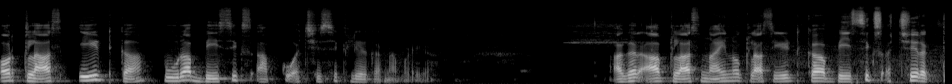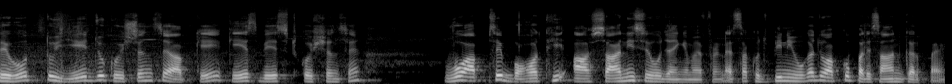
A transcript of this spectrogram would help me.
और क्लास एट का पूरा बेसिक्स आपको अच्छे से क्लियर करना पड़ेगा। अगर आप क्लास नाइन और क्लास एट का बेसिक्स अच्छे रखते हो तो ये जो क्वेश्चन है आपके केस बेस्ड क्वेश्चन हैं वो आपसे बहुत ही आसानी से हो जाएँगे माय फ्रेंड ऐसा कुछ भी नहीं होगा जो आपको परेशान कर पाए।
